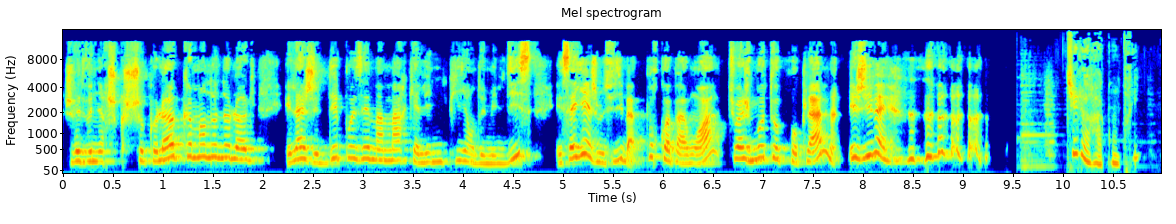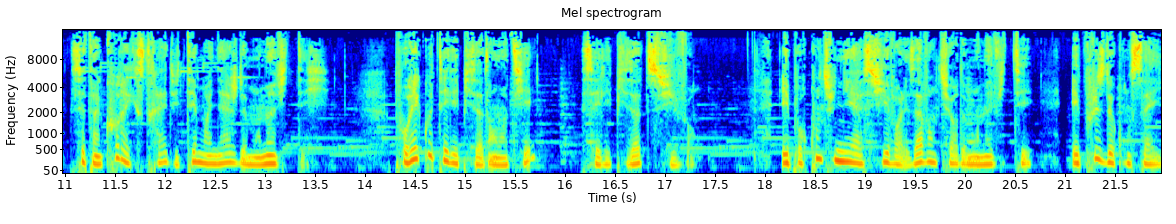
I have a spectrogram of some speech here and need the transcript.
Je vais devenir chocologue comme un onologue. Et là, j'ai déposé ma marque à l'INPI en 2010. Et ça y est, je me suis dit, bah, pourquoi pas moi? Tu vois, je m'autoproclame et j'y vais. tu l'auras compris c'est un court extrait du témoignage de mon invité. Pour écouter l'épisode en entier, c'est l'épisode suivant. Et pour continuer à suivre les aventures de mon invité et plus de conseils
